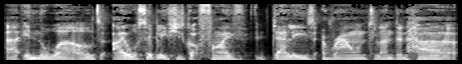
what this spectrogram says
Uh, in the world. I also believe she's got five delis around London. Her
